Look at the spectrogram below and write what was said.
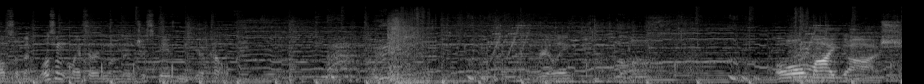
Also, that wasn't my third one, that just gave me good health. Really? Oh my gosh.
